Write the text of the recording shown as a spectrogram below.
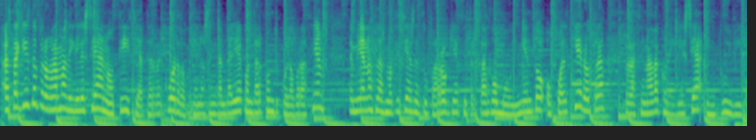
Hasta aquí este programa de Iglesia Noticia. Te recuerdo que nos encantaría contar con tu colaboración. Envíanos las noticias de tu parroquia, ciprestazgo, movimiento o cualquier otra relacionada con la Iglesia en tu y Vigo.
